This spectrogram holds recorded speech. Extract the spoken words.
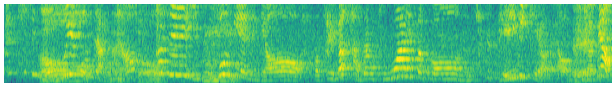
패키징 어, 너무 예쁘지 너무 않나요? 예쁘죠. 사실 이 음. 보소미에는요, 어, 제가 가장 좋아했던 건 사실 베이비 케어예요. 네. 왜냐면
